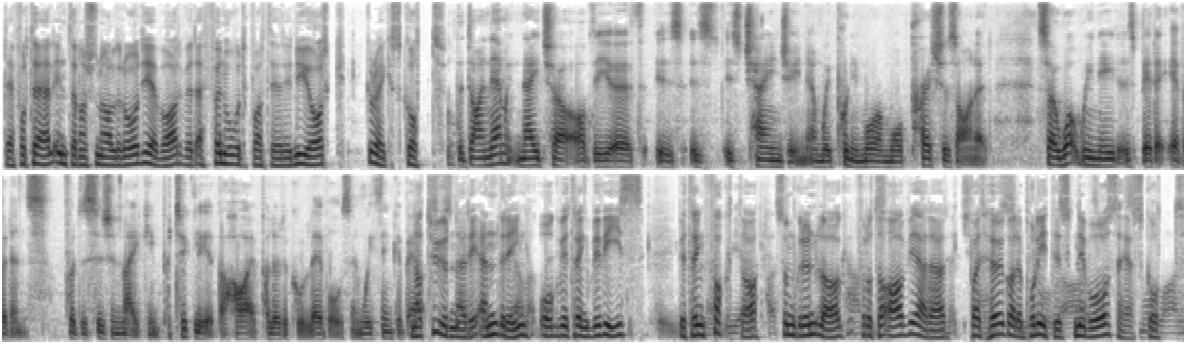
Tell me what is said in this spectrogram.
Det forteller internasjonal rådgiver ved FN-hovedkvarteret i New York, Greg Scott. The dynamic nature of the earth is, is, is changing and we're putting more and more pressures. So what we need is better evidence for decision making, particularly at the high political levels. And we think about Naturen er i endring, og vi trenger bevis. Vi trenger fakta som grunnlag for å ta avgjørelser på et høyere politisk nivå, sier Scott.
